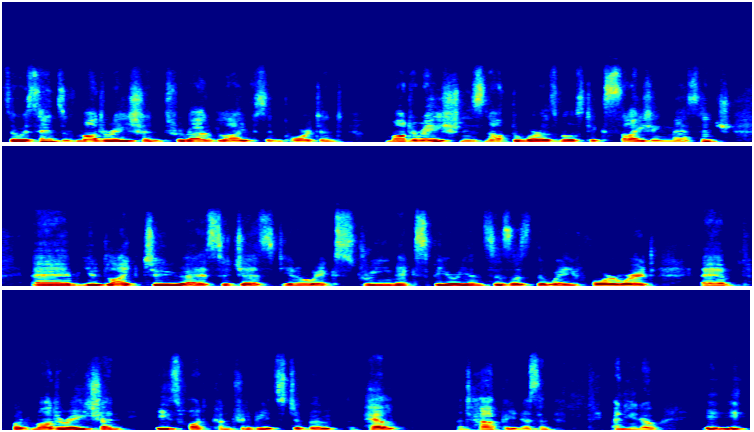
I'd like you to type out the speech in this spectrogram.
So a sense of moderation throughout life is important. Moderation is not the world's most exciting message. Um, you'd like to uh, suggest, you know, extreme experiences as the way forward, um, but moderation is what contributes to both health and happiness. And and you know, it,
